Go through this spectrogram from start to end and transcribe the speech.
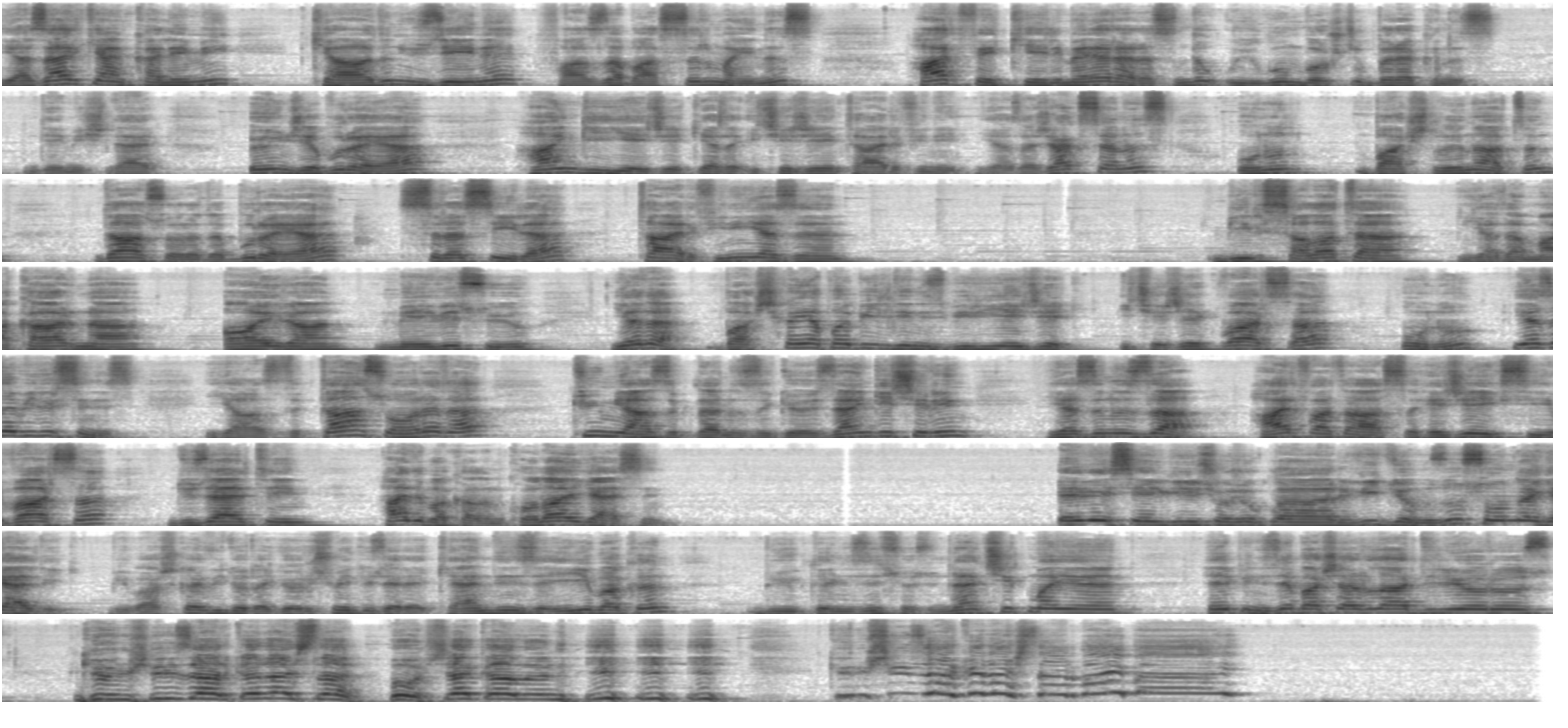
Yazarken kalemi kağıdın yüzeyine fazla bastırmayınız. Harf ve kelimeler arasında uygun boşluk bırakınız demişler. Önce buraya hangi yiyecek ya da içeceğin tarifini yazacaksanız onun başlığını atın. Daha sonra da buraya sırasıyla tarifini yazın. Bir salata ya da makarna, ayran, meyve suyu ya da başka yapabildiğiniz bir yiyecek, içecek varsa onu yazabilirsiniz. Yazdıktan sonra da tüm yazdıklarınızı gözden geçirin. Yazınızda harf hatası, hece eksiği varsa düzeltin. Hadi bakalım kolay gelsin. Evet sevgili çocuklar videomuzun sonuna geldik. Bir başka videoda görüşmek üzere. Kendinize iyi bakın. Büyüklerinizin sözünden çıkmayın. Hepinize başarılar diliyoruz. Görüşürüz arkadaşlar. Hoşça kalın. Görüşürüz arkadaşlar. Bay bay.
